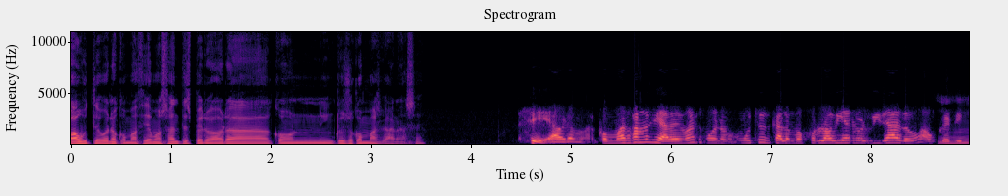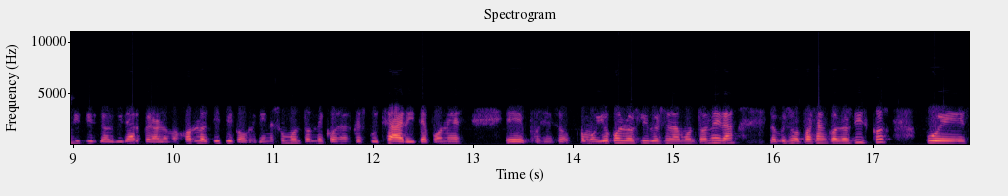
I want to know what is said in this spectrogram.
Aute, bueno, como hacíamos antes, pero ahora con incluso con más ganas, ¿eh? Sí, ahora con más ganas y además, bueno, muchos que a lo mejor lo habían olvidado, aunque es difícil de olvidar, pero a lo mejor lo típico, que tienes un montón de cosas que escuchar y te pones, eh, pues eso, como yo con los libros en la montonera, lo mismo pasan con los discos, pues,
